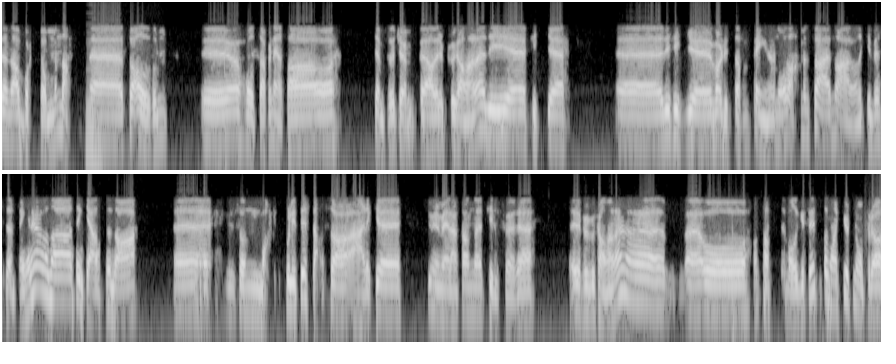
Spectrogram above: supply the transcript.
denne abortdommen. da. Eh, så alle som eh, holdt seg for nesa og stemte for Trump av republikanerne, de eh, fikk eh, eh, de fikk valuta for pengene nå, da. Men så er, nå er han ikke president lenger. Og da tenker jeg at da, sånn maktpolitisk, da, så er det ikke så mye mer han kan tilføre republikanerne. Og han tapte valget sitt. Han har ikke gjort noe for å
